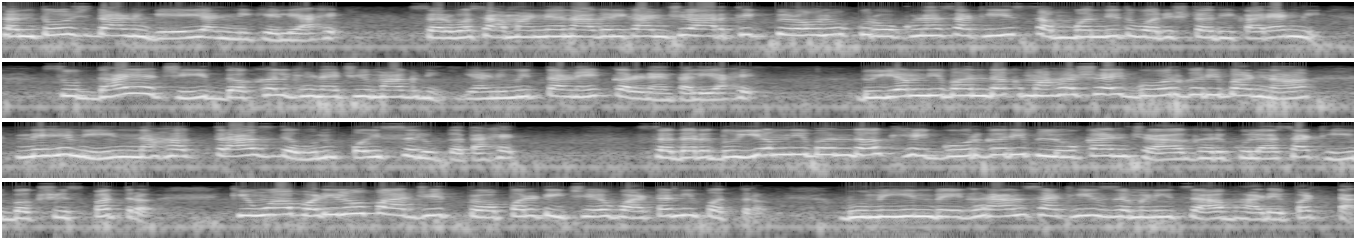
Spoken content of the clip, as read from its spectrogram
संतोष दांडगे यांनी केले आहे. सर्वसामान्य नागरिकांची आर्थिक पिळवणूक रोखण्यासाठी संबंधित वरिष्ठ अधिकाऱ्यांनी सुद्धा याची दखल घेण्याची मागणी या निमित्ताने करण्यात आली आहे. दुय्यम निबंधक महाशय गोरगरिबांना नेहमी नाहक त्रास देऊन पैसे लुटत आहेत. सदर दुय्यम निबंधक हे गोरगरीब लोकांच्या घरकुलासाठी बक्षीसपत्र किंवा वडिलोपार्जित प्रॉपर्टीचे वाटणी पत्र भूमिहीन बेघरांसाठी जमिनीचा भाडेपट्टा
